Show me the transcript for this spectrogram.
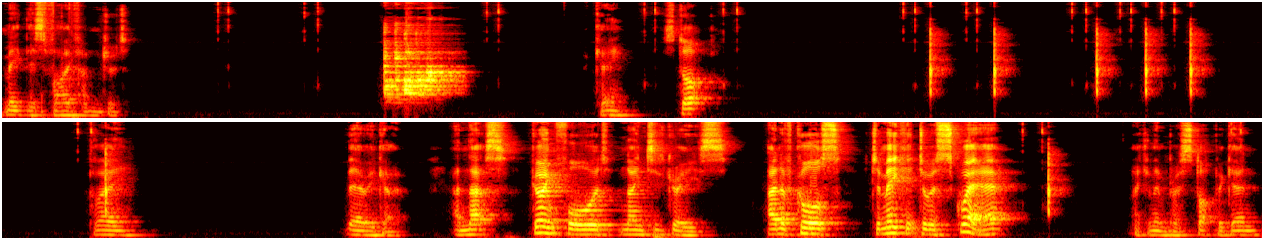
make this 500. Okay, stop. Play. There we go. And that's going forward 90 degrees. And of course, to make it to a square, I can then press stop again.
